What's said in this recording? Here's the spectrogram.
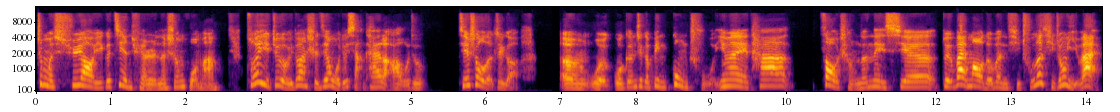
这么需要一个健全人的生活吗？所以就有一段时间我就想开了啊，我就接受了这个，嗯，我我跟这个病共处，因为它造成的那些对外貌的问题，除了体重以外，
